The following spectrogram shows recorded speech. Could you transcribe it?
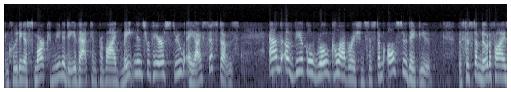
including a smart community that can provide maintenance repairs through AI systems. And a vehicle road collaboration system also debuted. The system notifies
